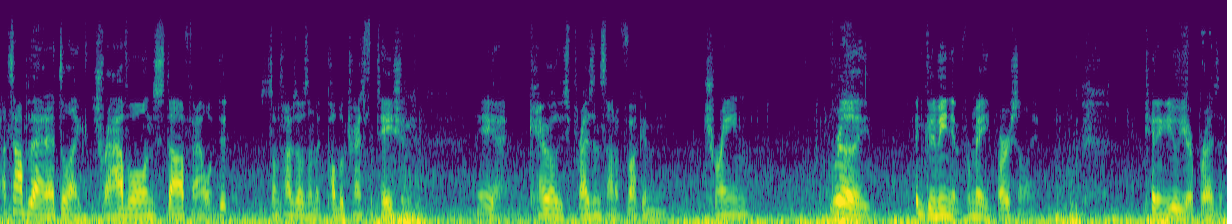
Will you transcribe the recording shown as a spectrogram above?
On top of that, I had to like travel and stuff. I did, sometimes I was on like public transportation. Hey, I carry all these presents on a fucking train. Really inconvenient for me personally. Getting you your present.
